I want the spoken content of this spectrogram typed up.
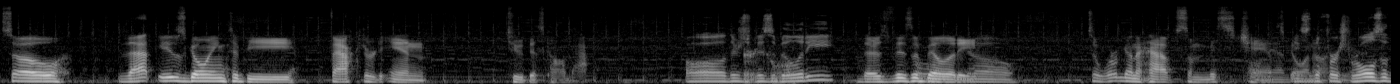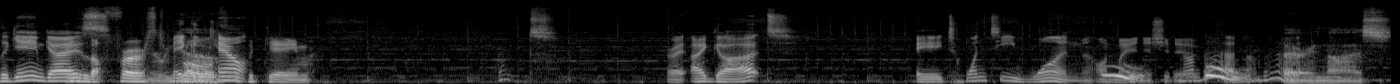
So that is going to be factored in to this combat. Oh, there's Very cool. visibility. There's visibility. Oh, no. So we're gonna have some Oh, mischance man, going These are the on first here. rolls of the game, guys. These are the first Make go. 'em rolls count. of the game. All right, I got a 21 on my initiative. Not bad, not bad. Very nice.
